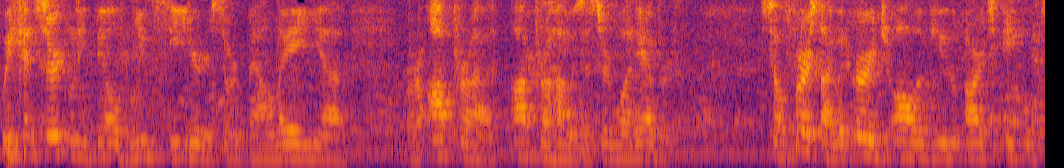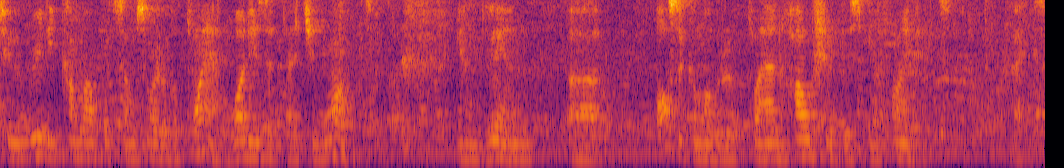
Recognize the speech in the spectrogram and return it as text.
we can certainly build new theaters or ballet uh, or opera, opera houses or whatever. So first, I would urge all of you arts people to really come up with some sort of a plan. What is it that you want? And then uh, also come up with a plan, how should this be financed? Thanks.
